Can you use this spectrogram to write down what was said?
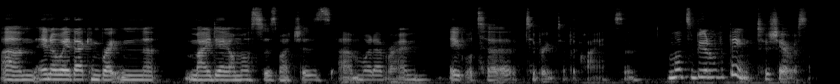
um, in a way that can brighten my day almost as much as um, whatever I'm able to to bring to the clients, and, and that's a beautiful thing to share with somebody.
